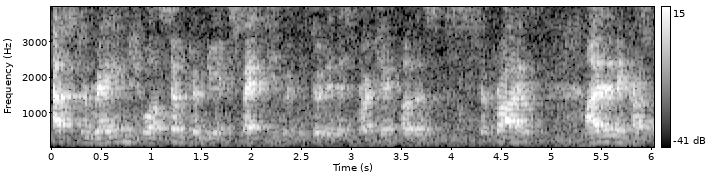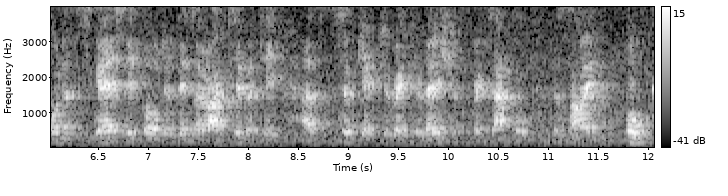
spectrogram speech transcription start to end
As to range, while some can be expected when you study this project, others surprised, either because one had scarcely thought of this activity as subject to regulation. For example, the sign book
